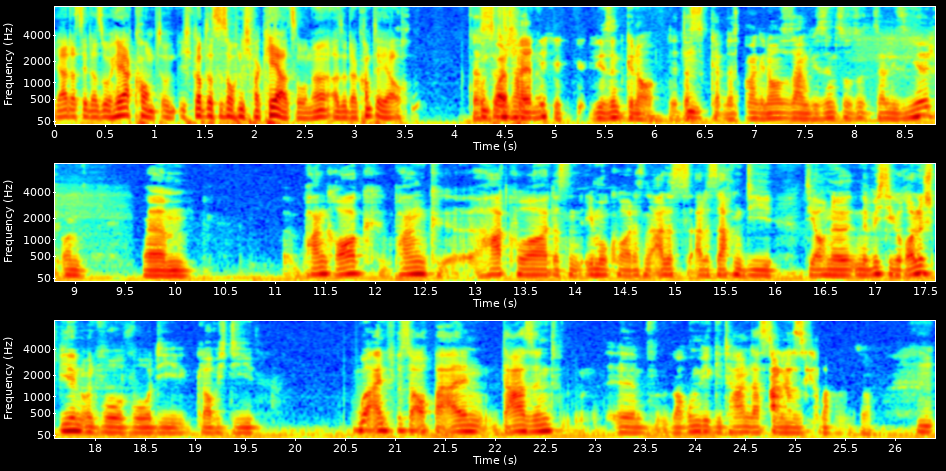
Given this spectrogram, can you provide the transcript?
ja, dass ihr da so herkommt. Und ich glaube, das ist auch nicht verkehrt so, ne? Also da kommt ihr ja auch. Das ist total richtig. Wir sind genau, das, hm. kann, das kann man genauso sagen. Wir sind so sozialisiert und ähm, Punk Rock, Punk, äh, Hardcore, das sind Emo-Core, das sind alles, alles Sachen, die, die auch eine, eine wichtige Rolle spielen und wo, wo die, glaube ich, die Ureinflüsse auch bei allen da sind, äh, warum wir gitarrenlastige Musik machen. So. Hm.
